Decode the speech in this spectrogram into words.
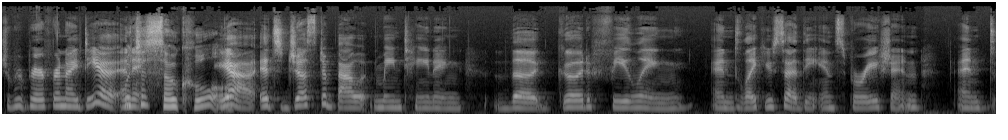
to prepare for an idea, and Which it- is so cool. yeah, it's just about maintaining the good feeling and, like you said, the inspiration and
